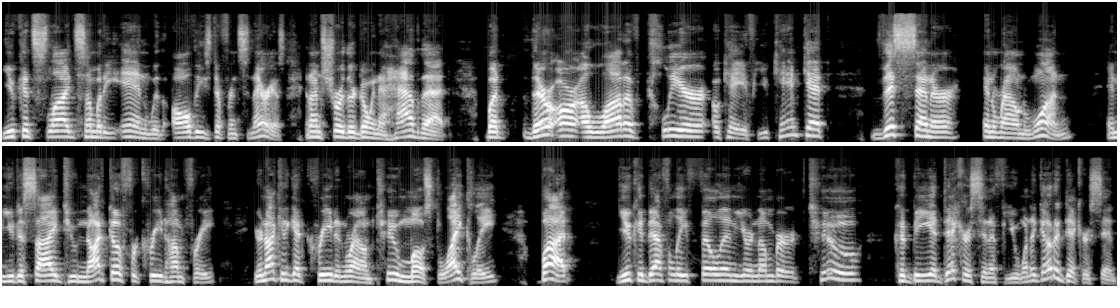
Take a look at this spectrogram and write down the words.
you could slide somebody in with all these different scenarios. And I'm sure they're going to have that. But there are a lot of clear, okay, if you can't get this center in round one and you decide to not go for Creed Humphrey, you're not going to get Creed in round two, most likely, but you could definitely fill in your number two could be a Dickerson if you want to go to Dickerson.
